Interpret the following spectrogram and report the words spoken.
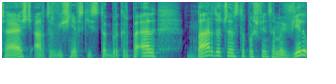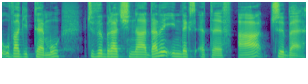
Cześć, Artur Wiśniewski, stockbroker.pl. Bardzo często poświęcamy wiele uwagi temu, czy wybrać na dany indeks ETF A czy B,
